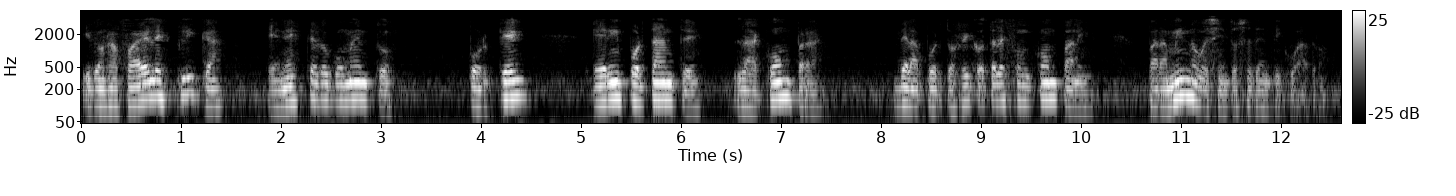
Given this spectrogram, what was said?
y don Rafael explica en este documento por qué era importante la compra de la Puerto Rico Telephone Company para 1974.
